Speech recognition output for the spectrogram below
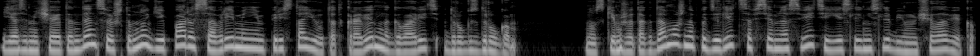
Я замечаю тенденцию, что многие пары со временем перестают откровенно говорить друг с другом. Но с кем же тогда можно поделиться всем на свете, если не с любимым человеком?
